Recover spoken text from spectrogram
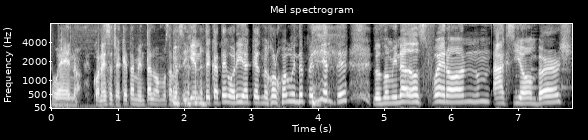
Bueno, con esa chaqueta mental vamos a la siguiente categoría que es mejor juego independiente. Los nominados fueron Action Verge,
